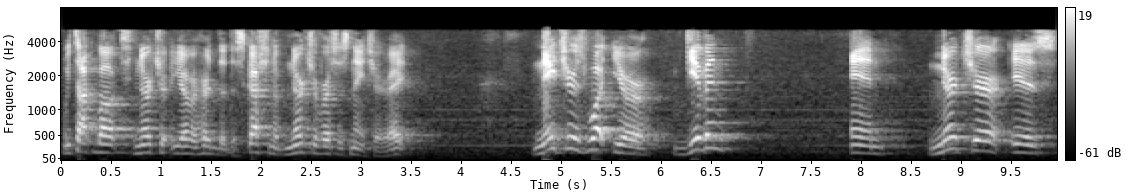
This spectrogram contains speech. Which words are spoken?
We talk about nurture. You ever heard the discussion of nurture versus nature, right? Nature is what you're given, and nurture is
